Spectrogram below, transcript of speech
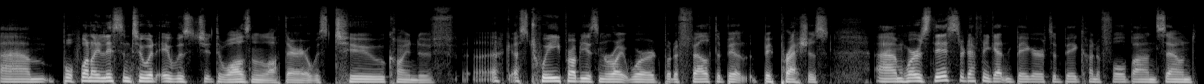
Um, but when I listened to it, it was there wasn't a lot there. It was too kind of uh, I guess twee probably isn't the right word, but it felt a bit bit precious. Um, whereas this, they're definitely getting bigger. It's a big kind of full band sound,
